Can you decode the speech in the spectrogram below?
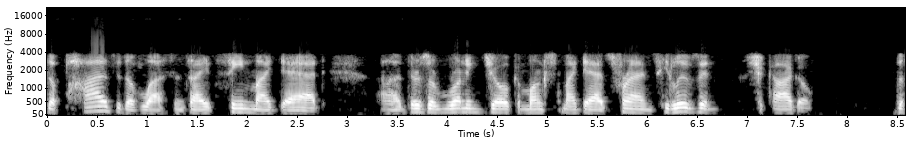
the positive lessons I had seen my dad. Uh, there's a running joke amongst my dad's friends. He lives in Chicago. The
